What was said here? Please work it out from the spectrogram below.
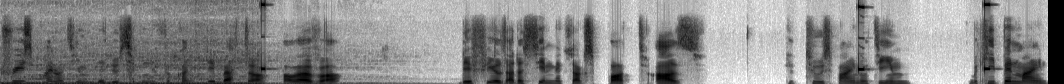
Team they do significantly better, however, they failed at the same exact spot as the two Spino team. But keep in mind,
